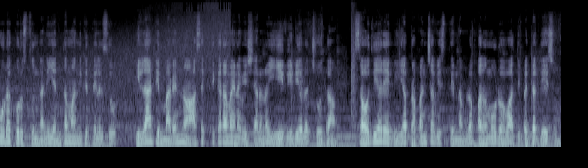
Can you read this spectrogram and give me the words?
కూడా కురుస్తుందని ఎంతమందికి తెలుసు? ఇలాంటి మరెన్నో ఆసక్తికరమైన విషయాలను ఈ వీడియోలో చూద్దాం. సౌదీ అరేబియా ప్రపంచ విస్తీర్ణంలో పదమూడవ అతిపెద్ద దేశం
